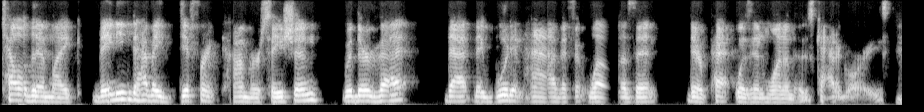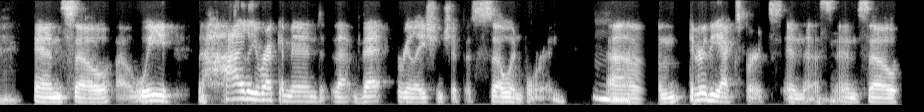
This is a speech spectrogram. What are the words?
tell them like they need to have a different conversation with their vet that they wouldn't have if it wasn't their pet was in one of those categories. Mm. And so uh, we highly recommend that vet relationship is so important. Mm. Um, they're the experts in this. Mm. And so,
